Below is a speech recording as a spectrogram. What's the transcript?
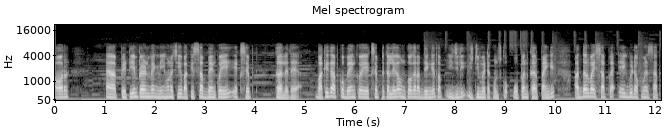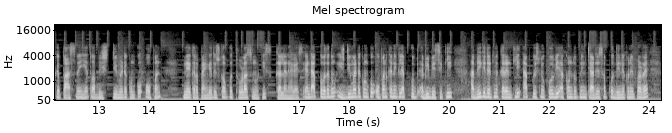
और पेटीएम पेमेंट बैंक नहीं होना चाहिए, बाकी सब बैंक को ये एक्सेप्ट कर लेता है। बाकी का आपको बैंक एक्सेप्ट कर लेगा। उनको अगर आप देंगे तो आप इजीली इस डीमेट अकाउंट्स को ओपन कर पाएँगे। अदरवाइज़ आपका एक भी डॉक्यूमेंट्स आपके पास नहीं है तो आप इस डीमेट अकाउंट को ओपन नहीं कर पाएँगे तो इसको आपको थोड़ा सा नोटिस कर लेना है एंड आपको बता दूँ, इस डीमेट अकाउंट को ओपन करने के लिए आपको अभी बेसिकली अभी के डेट में करंटली आपको इसमें कोई भी अकाउंट ओपनिंग चार्जेस आपको देने को नहीं पड़ रहा है।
